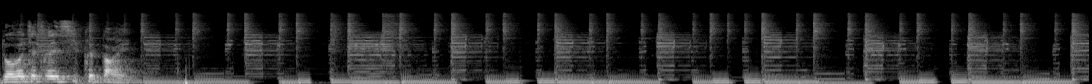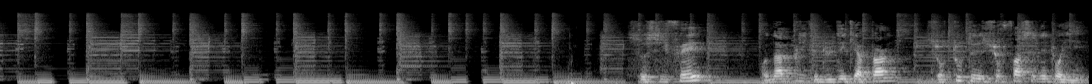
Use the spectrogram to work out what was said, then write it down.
doivent être ainsi préparées. Ceci fait, on applique du décapant sur toutes les surfaces nettoyées.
